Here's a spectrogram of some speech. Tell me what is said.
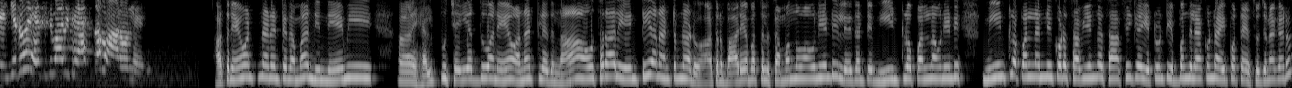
చెయ్యరు ఎదుటి వాళ్ళు చేస్తే వారం లేదు. అతను ఏమంటున్నాడంటేనమ్మా నిన్నేమి హెల్ప్ చేయొద్దు అని ఏం అనట్లేదు. నా అవసరాలు ఏంటి అని అంటున్నాడు. అతను భార్యాభర్తల సంబంధం అవనియండి లేదంటే మీ ఇంట్లో పనులు అవనియండి. మీ ఇంట్లో పనులన్నీ కూడా సవ్యంగా సాఫీగా ఎటువంటి ఇబ్బంది లేకుండా అయిపోతాయి సుజన గారు?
